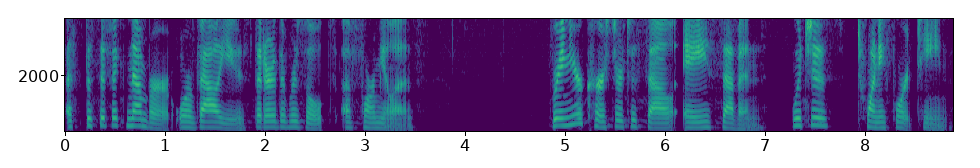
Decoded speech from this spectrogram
a specific number or values that are the results of formulas. Bring your cursor to cell A7, which is 2014.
